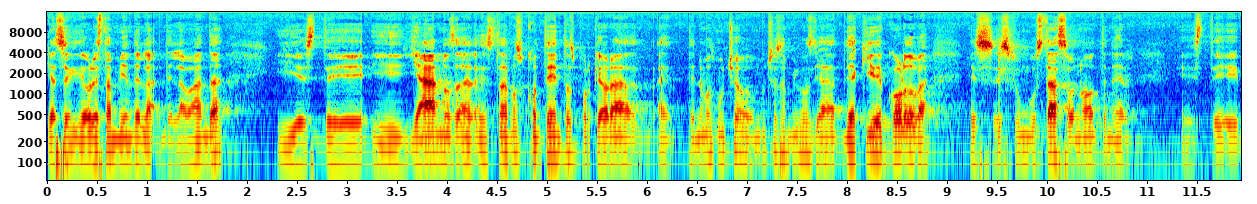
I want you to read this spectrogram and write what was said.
ya seguidores también de la, de la banda. Y, este, y ya nos da- estamos contentos porque ahora eh, tenemos mucho, muchos amigos ya de aquí de Córdoba. Es, es un gustazo ¿no? tener este,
